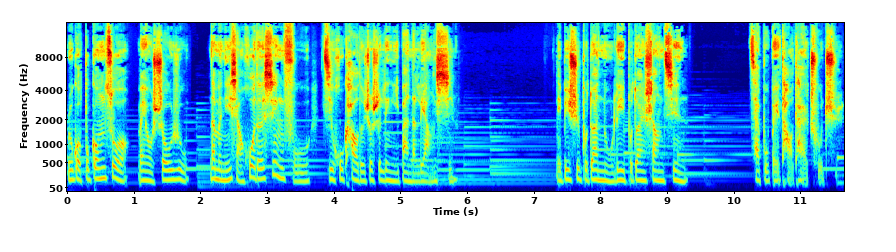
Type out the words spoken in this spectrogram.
如果不工作、没有收入，那么你想获得幸福，几乎靠的就是另一半的良心。你必须不断努力、不断上进，才不被淘汰出局。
